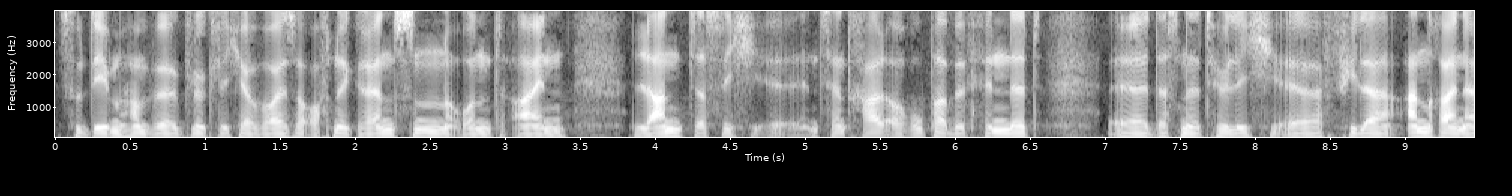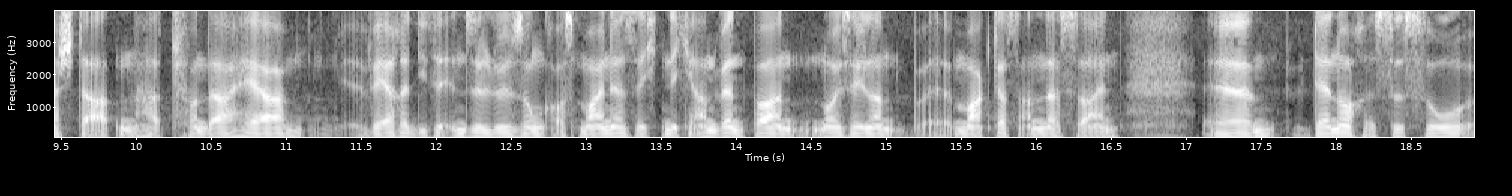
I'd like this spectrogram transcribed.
Zudem haben wir glücklicherweise offene Grenzen und ein Land, das sich äh, in Zentraleuropa befindet, äh, das natürlich äh, viele Anrainerstaaten hat. Von daher wäre diese Insellösung aus meiner Sicht nicht anwendbar. Neuseeland mag das anders sein. Ähm, dennoch ist es so,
